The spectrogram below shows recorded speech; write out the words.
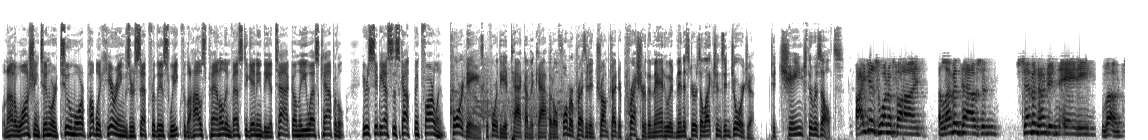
Well, now to Washington, where two more public hearings are set for this week for the House panel investigating the attack on the U.S. Capitol. Here's CBS's Scott MacFarlane. Four days before the attack on the Capitol, former President Trump tried to pressure the man who administers elections in Georgia to change the results. I just want to find 11,000 780 votes.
